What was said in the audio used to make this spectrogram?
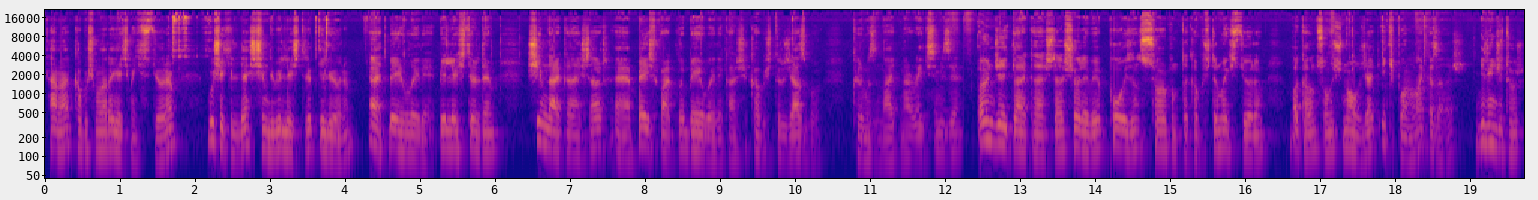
Hemen kapışmalara geçmek istiyorum. Bu şekilde şimdi birleştirip geliyorum. Evet Beyblade'i birleştirdim. Şimdi arkadaşlar 5 farklı Beyblade'e karşı kapıştıracağız bu kırmızı Nightmare Rex'imizi. Öncelikle arkadaşlar şöyle bir Poison Serpent'la kapıştırmak istiyorum. Bakalım sonuç ne olacak? 2 puan olan kazanır. Birinci tur.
